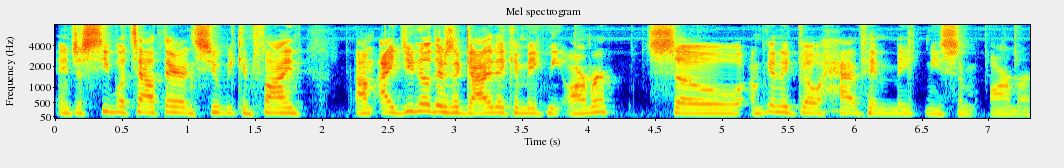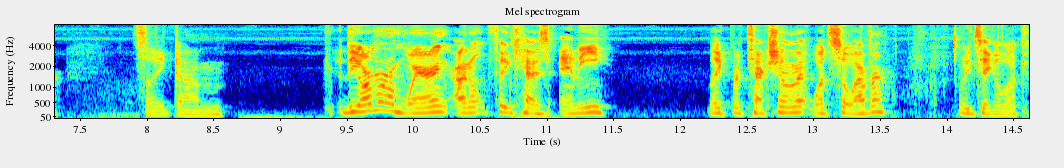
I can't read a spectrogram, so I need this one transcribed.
and just see what's out there and see what we can find. Um, I do know there's a guy that can make me armor. So I'm going to go have him make me some armor. It's like, um, the armor I'm wearing, I don't think has any, like, protection on it whatsoever. Let me take a look.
